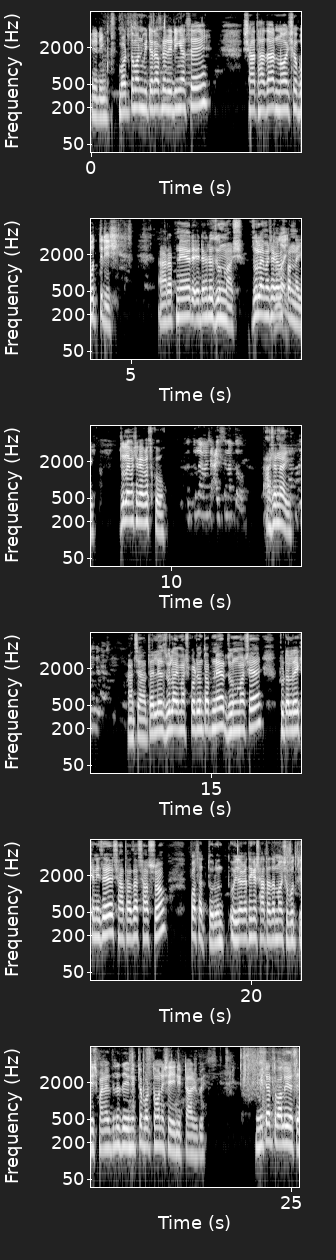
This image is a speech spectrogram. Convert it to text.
রিডিং বর্তমান মিটারে আপনার রিডিং আছে সাত হাজার নয়শো বত্রিশ। আর আপনার এটা হলো জুন মাস। জুলাই মাসে কাগজ। পান নাই। জুলাই মাসে কাগজ কো? জুলাই মাসে আইসে না তো। আসে নাই? আচ্ছা তাহলে জুলাই মাস পর্যন্ত আপনার জুন মাসে টোটাল রেখে নিছে সাত হাজার সাতশো। পঁচাত্তর ওই জায়গা থেকে সাত হাজার নয়শো বত্রিশ মাইনাস দিলে যে ইউনিটটা বর্তমানে সেই ইউনিটটা আসবে। মিটার তো ভালোই আছে,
